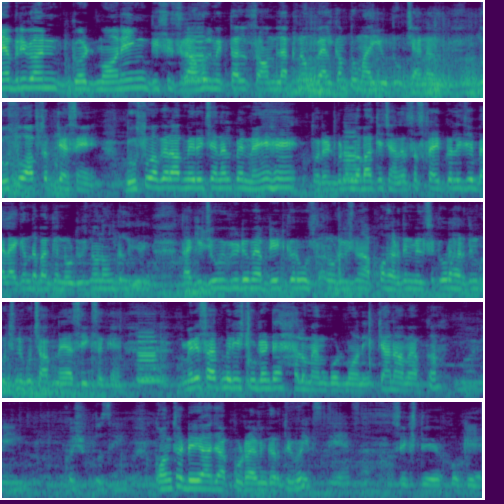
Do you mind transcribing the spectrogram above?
everyone good morning this is Rahul Mittal from Lucknow welcome to my YouTube channel दोस्तों आप सब कैसे हैं? दोस्तों अगर आप मेरे चैनल पे नए हैं तो रेड बटन दबा के चैनल सब्सक्राइब कर लीजिए बेल आइकन दबा के नोटिफिकेशन ऑन कर लीजिए ताकि जो भी वीडियो मैं अपडेट करूँ उसका नोटिफिकेशन आपको हर दिन मिल सके और हर दिन कुछ ना कुछ आप नया सीख सकें। मेरे साथ मेरी स्टूडेंट है। हेलो मैम गुड मॉर्निंग क्या नाम है आपका? मॉर्निंग खुशबू सिंह। कौन सा डे आज आपको ड्राइविंग करते हुए? सिक्स डे ओके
